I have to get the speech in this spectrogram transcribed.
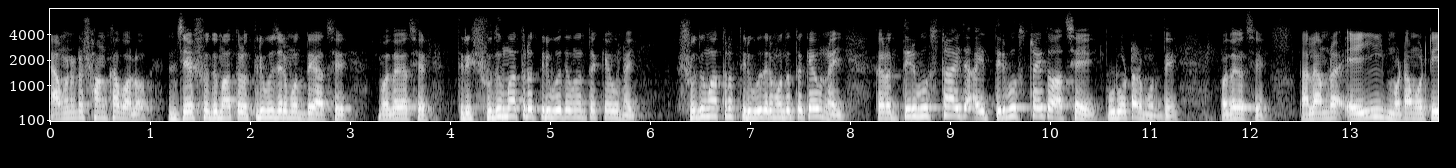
এমন একটা সংখ্যা বলো যে শুধুমাত্র ত্রিভুজের মধ্যে আছে। বোঝা গেছে? ত্রি- শুধুমাত্র ত্রিভুজের মধ্যে কেউ নাই। শুধুমাত্র ত্রিভুজের মধ্যে তো কেউ নাই। কারণ ত্রিভুজটাই ত্রিভুজটাই তো আছে পুরোটার মধ্যে। বোঝা গেছে? তাহলে আমরা এই মোটামুটি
